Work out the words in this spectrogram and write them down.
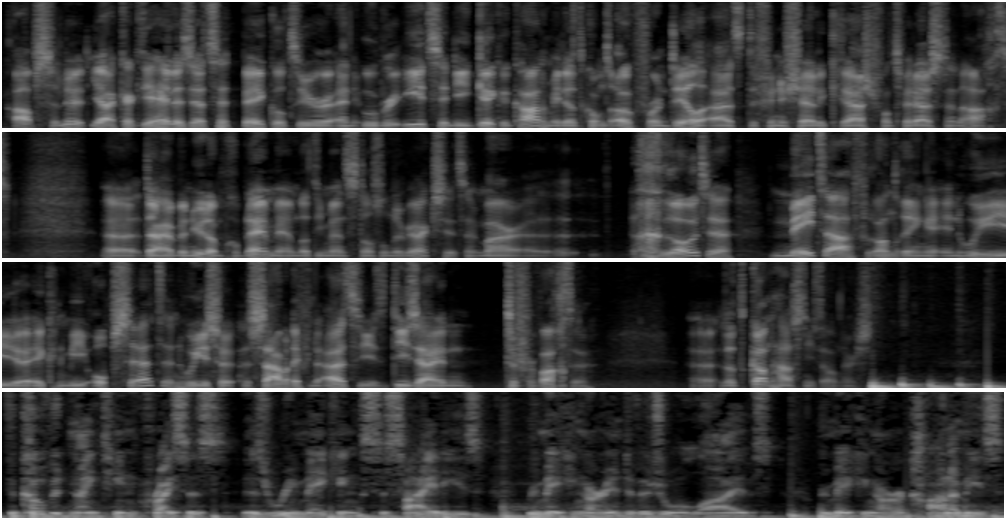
Absoluut. Ja, kijk, die hele ZZP-cultuur en Uber Eats en die gig economy, dat komt ook voor een deel uit de financiële crash van 2008. Uh, daar hebben we nu dan problemen mee, omdat die mensen dan zonder werk zitten. Maar uh, grote meta-veranderingen in hoe je je economie opzet en hoe je samenleving eruit ziet, die zijn te verwachten. Uh, dat kan haast niet anders. The COVID 19 crisis is remaking societies, remaking our individual lives, remaking our economies,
